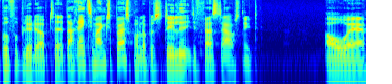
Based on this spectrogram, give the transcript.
hvorfor bliver det optaget? Der er rigtig mange spørgsmål, der bliver stillet i det første afsnit. Og øh,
